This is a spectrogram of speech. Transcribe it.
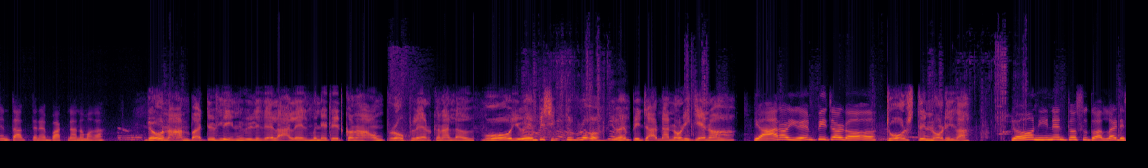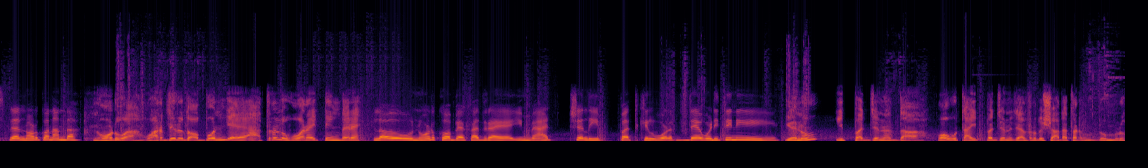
ಎಂತ ಆಗ್ತಾನೆ ಬಟ್ ನಾನು ಮಗ. ಡೋ ನಾನ್ ಬಾಟಿರ್ಲಿ ಇನ್ನು ಇಳಿದೆ ಹಾಲೆ ಅಲ್ಲೇ ಎಲಿಮಿನೇಟ್ ಇಟ್ಕೊಣ ಅವ್ನ್ ಪ್ರೋ ಪ್ಲೇಯರ್ ಕಣಲ್ಲ ಓ ಯು ಎಂ ಪಿ ಸಿಕ್ತು ಬ್ರೋ ಯು ಎಂ ಪಿ ಜಾಡ್ ನಾನು ನೋಡಿದ್ಯೇನೋ ಯಾರೋ ಯು ಎಂ ಪಿ ಜೋಡು ತೋರಿಸ್ತೀನಿ ನೋಡೀಗ. ಯೋ ನೀನೇನ್ ತೋರ್ಸುದು? ಅಲ್ಲ ಡಿಸ್ಪ್ಲೇ ನೋಡ್ಕೊನಂದ ನೋಡುವ ಹೊಡೆದಿರೋದು ಒಬ್ಬನ್ಗೆ ಅದ್ರಲ್ಲೂ ಓವರ್ ಆಕ್ಟಿಂಗ್ ಬೇರೆ ಲವ್ ನೋಡ್ಕೋಬೇಕಾದ್ರೆ ಈ ಮ್ಯಾಚ್ ಅಲ್ಲಿ ಇಪ್ಪತ್ ಕಿಲ್ ಹೊಡೆದೇ ಹೊಡಿತೀನಿ. ಏನು? ಇಪ್ಪತ್ತು ಜನದ ಹೋಗುತ್ತಾ ಇಪ್ಪತ್ತು ಜನದ ಎಲ್ರದ್ದು ಶಾದ ತಗೊಂಡು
